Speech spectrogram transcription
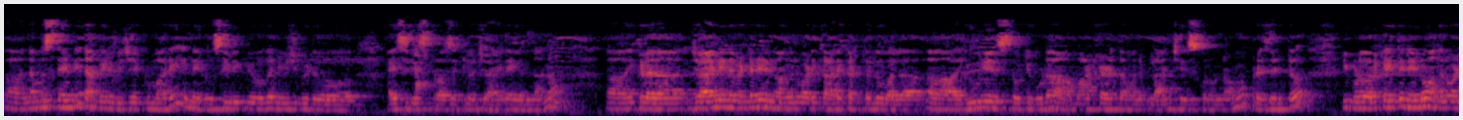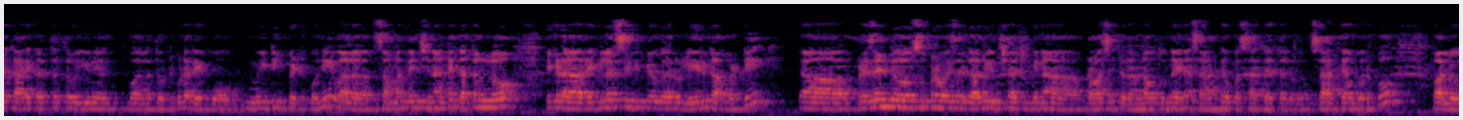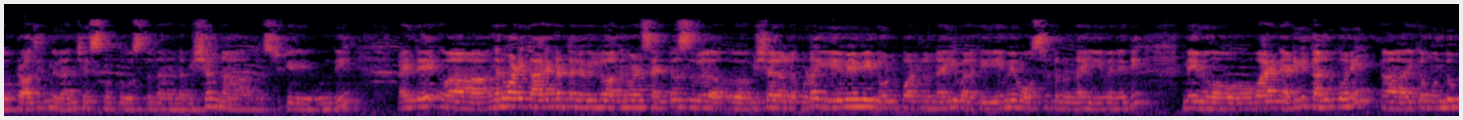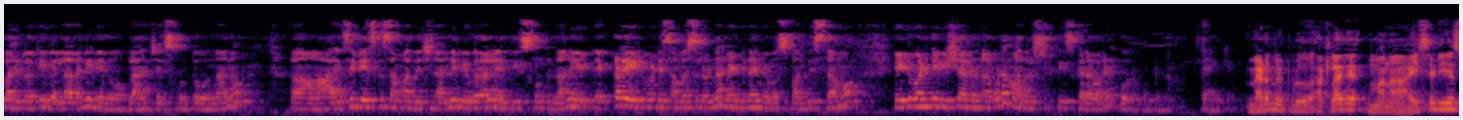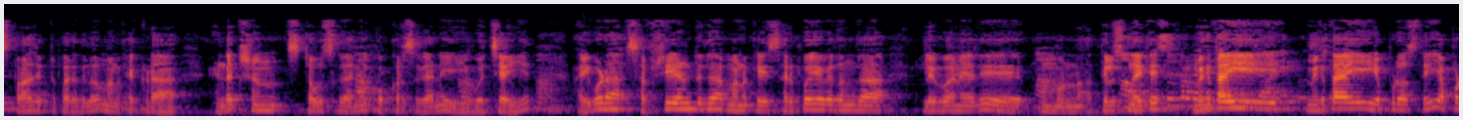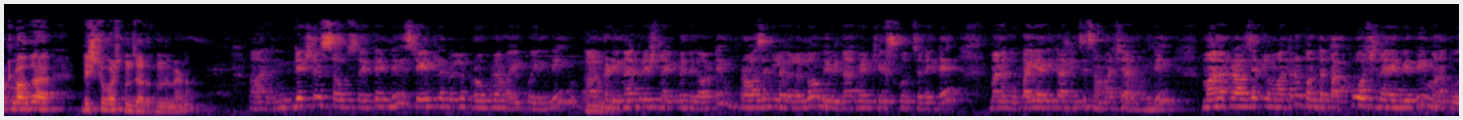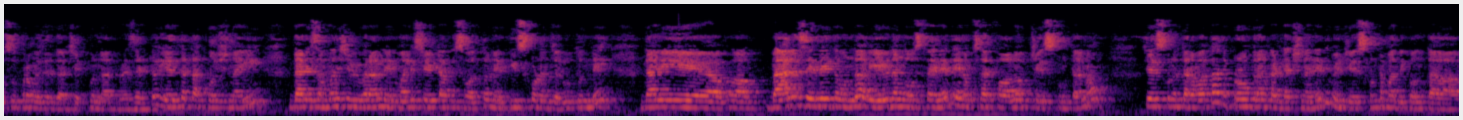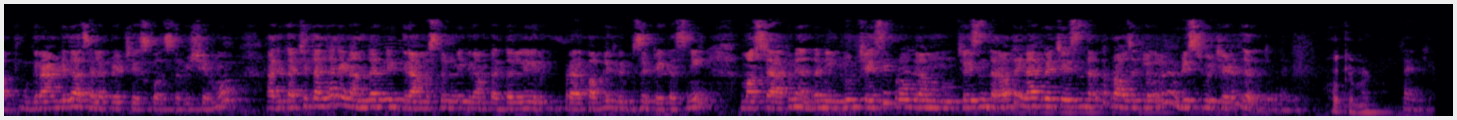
నమస్తే అండి. నా పేరు విజయ్ కుమారి. నేను సిడిపిఓగా న్యూజిబిడ్ ఐసిడిఎస్ ప్రాజెక్ట్ ప్రాజెక్ట్లో జాయిన్ అయి ఉన్నాను. ఇక్కడ జాయిన్ అయిన వెంటనే నేను అంగన్వాడీ కార్యకర్తలు వాళ్ళ యూనియన్స్ తోటి కూడా మాట్లాడతామని ప్లాన్ చేసుకుని ఉన్నాము ప్రెసెంట్ ఇప్పటి వరకు అయితే నేను అంగన్వాడీ కార్యకర్తలతో యూనియన్ వాళ్ళతోటి కూడా రేపు మీటింగ్ పెట్టుకుని వాళ్ళకి సంబంధించిన అంటే గతంలో ఇక్కడ రెగ్యులర్ సిడిపిఓ గారు లేరు కాబట్టి ప్రెసెంట్ సూపర్వైజర్ గారు ఇన్ఛార్జ్ మీద ప్రాజెక్ట్ రన్ అవుతుంది. అయినా సాధ్యోపసాధ్యతలు సాధ్యం వరకు వాళ్ళు ప్రాజెక్ట్ని రన్ చేసుకుంటూ వస్తున్నారన్న విషయం నా దృష్టికి ఉంది. అయితే అంగన్వాడీ కార్యకర్త లెవెల్లో అంగన్వాడీ సెంటర్స్ విషయాలలో కూడా ఏమేమి లోటుపాట్లు ఉన్నాయి వాళ్ళకి ఏమేమి అవసరతలు ఉన్నాయి ఏమనేది నేను వారిని అడిగి కనుక్కొని ఇక ముందు పనిలోకి వెళ్ళాలని నేను ప్లాన్ చేసుకుంటూ ఉన్నాను. ఐసిడిఎస్కి సంబంధించిన అన్ని వివరాలు నేను తీసుకుంటున్నాను. ఎక్కడ ఎటువంటి సమస్యలు ఉన్నా వెంటనే మేము స్పందిస్తాము. ఎటువంటి విషయాలున్నా కూడా మా దృష్టికి తీసుకురావాలని కోరుకుంటున్నాం. థ్యాంక్ యూ మేడం ఇప్పుడు అట్లాగే మన ఐసిడిఎస్ ప్రాజెక్ట్ పరిధిలో మనకి ఇక్కడ ఇండక్షన్ స్టవ్స్ గానీ కుక్కర్స్ గానీ ఇవి వచ్చాయి. అవి కూడా సఫిషియంట్గా మనకి సరిపోయే విధంగా లేవు అనేది మొన్న తెలుస్తుంది. అయితే మిగతాయి మిగతాయి ఎప్పుడు వస్తాయి? ఎప్పటిలోగా డిస్ట్రిబ్యూషన్ జరుగుతుంది మేడం? ఇండక్షన్ స్టవ్స్ అయితే అండి స్టేట్ లెవెల్లో ప్రోగ్రామ్ అయిపోయింది. అక్కడ ఇనాగ్రేషన్ అయిపోయింది కాబట్టి ప్రాజెక్ట్ లెవెల్లో మీరు ఇనాగ్రేట్ చేసుకోవచ్చు అయితే మనకు పై అధికారి నుంచి సమాచారం ఉంది. మన ప్రాజెక్ట్లో మాత్రం కొంత తక్కువ వచ్చినాయి అనేది మనకు సూపర్వైజర్ గారు చెప్పుకున్నారు ప్రెసెంట్ ఎంత తక్కువ వచ్చినాయి? దానికి సంబంధించిన వివరాలు నేను మళ్ళీ స్టేట్ ఆఫీస్ వాళ్ళతో నేను తీసుకోవడం జరుగుతుంది. దాని బ్యాలెన్స్ ఏదైతే ఉందో అవి ఏ విధంగా వస్తాయనేది నేను ఒకసారి ఫాలో అప్ చేసుకుంటాను. చేసుకున్న తర్వాత అది ప్రోగ్రామ్ కండక్షన్ అనేది మేము చేసుకుంటాం. అది కొంత గ్రాండ్గా సెలబ్రేట్ చేసుకోవాల్సిన విషయము. అది ఖచ్చితంగా నేను అందరినీ గ్రామస్తుల్ని గ్రామ పెద్దల్ని పబ్లిక్ రిప్రజెంటేటివ్స్ని మా స్టాఫ్ని అందరినీ ఇంక్లూడ్ చేసి ప్రోగ్రామ్ చేసిన తర్వాత ఇనాగ్రేట్ చేసిన తర్వాత ప్రాజెక్ట్ లెవెల్ మేము డిస్ట్రిబ్యూట్ చేయడం జరుగుతుందండి. Okay madam thank you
